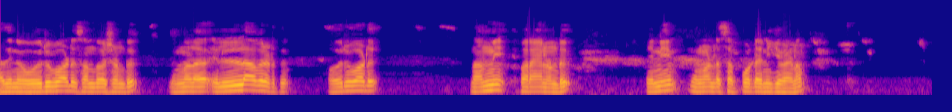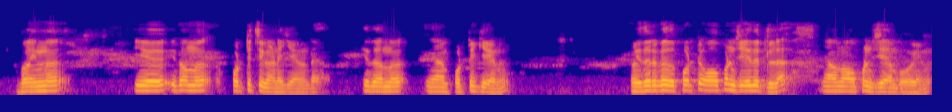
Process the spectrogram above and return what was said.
അതിന് ഒരുപാട് സന്തോഷമുണ്ട്. നിങ്ങൾ എല്ലാവരുടെ ഒരുപാട് നന്ദി പറയാനുണ്ട്. ഇനിയും നിങ്ങളുടെ സപ്പോർട്ട് എനിക്ക് വേണം. അപ്പോൾ ഇന്ന് ഈ ഇതൊന്ന് പൊട്ടിച്ച് കാണിക്കുകയാണ് ഇതൊന്ന് ഞാൻ പൊട്ടിക്കുകയാണ്. അപ്പോൾ ഇതൊരു പൊട്ടി ഓപ്പൺ ചെയ്തിട്ടില്ല. ഞാൻ ഒന്ന് ഓപ്പൺ ചെയ്യാൻ പോവുകയാണ്.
